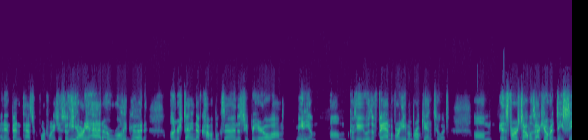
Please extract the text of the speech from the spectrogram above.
and then Fantastic Four twenty two. So he already had a really good understanding of comic books and the superhero um, medium because he was a fan before he even broke into it. Um, his first job was actually over at DC.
